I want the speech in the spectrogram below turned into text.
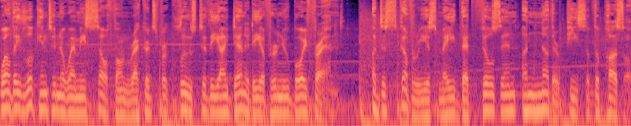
while they look into Noemi's cell phone records for clues to the identity of her new boyfriend. A discovery is made that fills in another piece of the puzzle.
